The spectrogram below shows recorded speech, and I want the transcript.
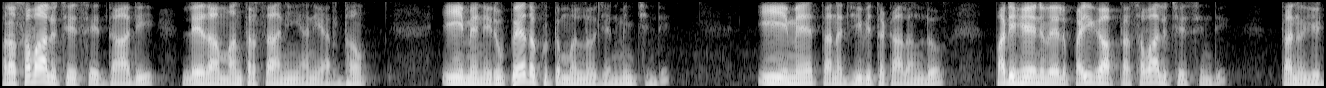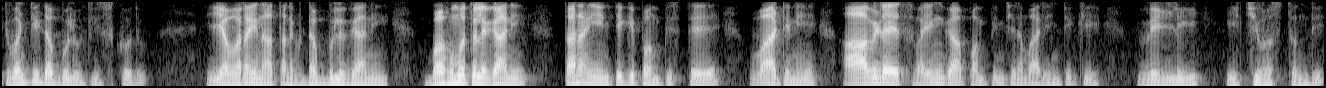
ప్రసవాలు చేసే దాది లేదా మంత్రసాని అని అర్థం. ఈమె నిరుపేద కుటుంబంలో జన్మించింది. ఈమె తన జీవితకాలంలో పదిహేను వేలు పైగా ప్రసవాలు చేసింది. తను ఎటువంటి డబ్బులు తీసుకోదు. ఎవరైనా తనకు డబ్బులు కానీ బహుమతులు కానీ తన ఇంటికి పంపిస్తే వాటిని ఆవిడే స్వయంగా పంపించిన వారి ఇంటికి వెళ్ళి ఇచ్చి వస్తుంది.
